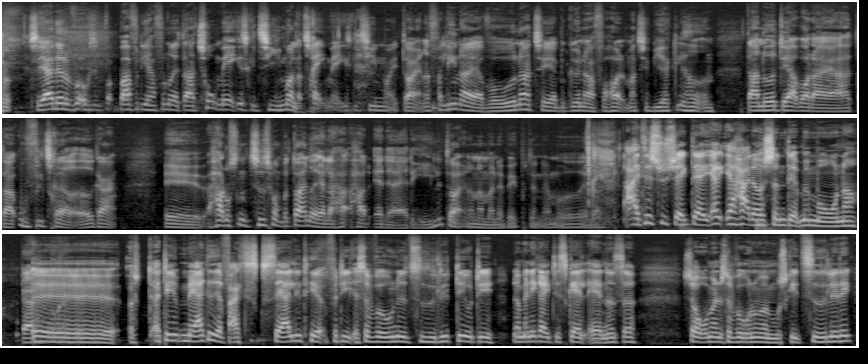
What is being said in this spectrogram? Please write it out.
måde. Så jeg er netop, bare fordi jeg har fundet ud af, at der er to magiske timer, eller tre magiske timer i døgnet, fra lige når jeg vågner, til jeg begynder at forholde mig til virkeligheden. Der er noget der, hvor der er, der er ufiltreret adgang. Øh, har du sådan et tidspunkt på døgnet, eller har, har, er, det, er det hele døgnet, når man er væk på den der måde? Eller? Nej, det synes jeg ikke, det er. Jeg, jeg har det også sådan der med morgener. Ja, okay. øh, og- og det mærkede jeg faktisk særligt her, fordi jeg så vågnede tidligt. Det er jo det, når man ikke rigtig skal andet, så sover man, så vågner man måske tidligt, ikke?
